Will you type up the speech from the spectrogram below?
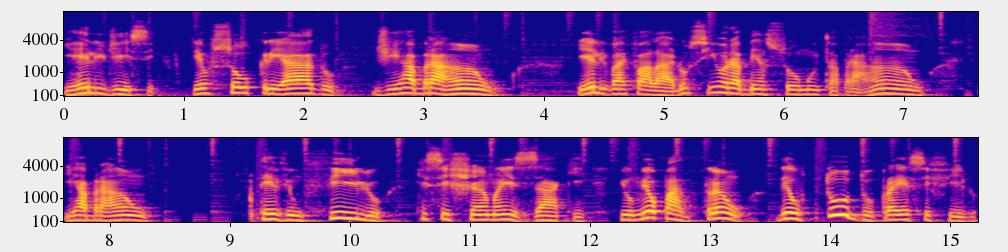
E ele disse: Eu sou criado de Abraão. E ele vai falar: O Senhor abençoou muito Abraão, e Abraão teve um filho que se chama Isaque, e o meu patrão deu tudo para esse filho.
